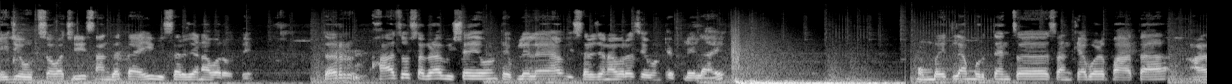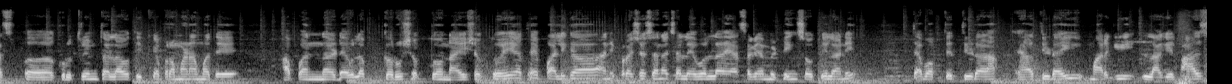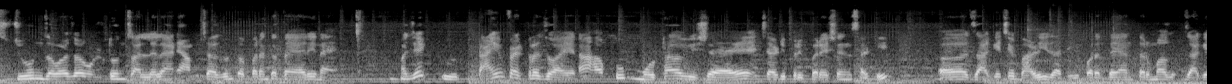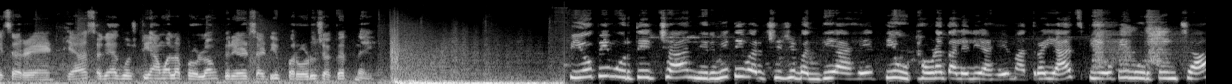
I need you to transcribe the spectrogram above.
ही जी उत्सवाची सांगता आहे ही विसर्जनावर होते. तर हा जो सगळा विषय येऊन ठेपलेला आहे हा विसर्जनावरच येऊन ठेपलेला आहे. मुंबईतल्या मूर्त्यांचं संख्याबळ पाहता आज कृत्रिम तलाव तितक्या प्रमाणामध्ये आपण डेव्हलप करू शकतो नाही शकतो हे आता पालिका आणि प्रशासनाच्या लेवलला ह्या सगळ्या मिटिंग्स होतील आणि त्या बाबतीत तिढा ह्या तिढाही मार्गी लागेल. आज जून जवळजवळ उलटून चाललेला आहे आणि आमच्या अजून तोपर्यंत तयारी नाही. म्हणजे टाइम फॅक्टर जो आहे ना हा खूप मोठा विषय आहे याच्यासाठी प्रिपरेशनसाठी जागेचे जागेची भाडी झाली परत त्यानंतर मग जागेचं रेंट ह्या सगळ्या गोष्टी आम्हाला प्रोलॉंग पिरियडसाठी परवडू शकत नाही. पीओपी मूर्तीच्या निर्मितीवरची जी बंदी आहे ती उठवण्यात आलेली आहे. मात्र याच पीओपी मूर्तींच्या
